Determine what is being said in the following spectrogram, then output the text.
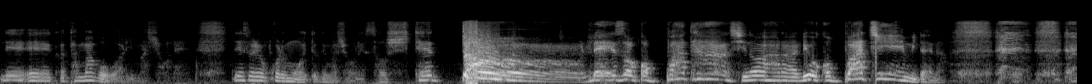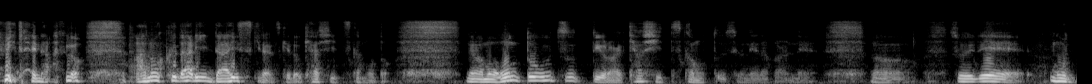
で、えー、卵を割りましょうでそれをこれも置いときましょうねそしてドーン冷蔵庫バターン篠原涼子バチンみたいな みたいな、あの、あのくだり大好きなんですけど、キャシー塚本。だからもう本当打つっていうのはキャシー塚本ですよね。だからね。うん。それで、もう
